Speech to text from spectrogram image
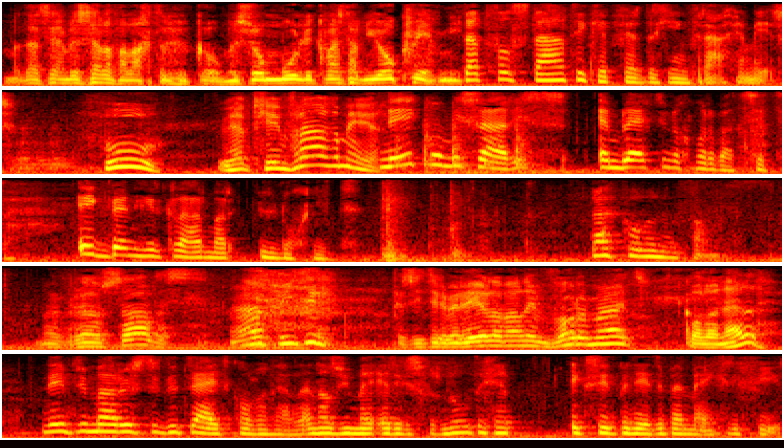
maar daar zijn we zelf al achter gekomen. Zo moeilijk was dat nu ook weer niet. Dat volstaat, ik heb verder geen vragen meer. Hoe? U hebt geen vragen meer? Nee, commissaris. En blijft u nog maar wat zitten. Ik ben hier klaar, maar u nog niet. Dag, kolonel Sanders. Mevrouw Sales. Ah, Pieter. Je ziet er weer helemaal in vorm uit. Kolonel? Neemt u maar rustig de tijd, kolonel. En als u mij ergens voor nodig hebt, ik zit beneden bij mijn griffier.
